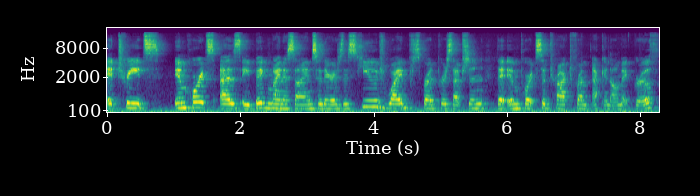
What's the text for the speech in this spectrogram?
it treats imports as a big minus sign. So there is this huge widespread perception that imports subtract from economic growth.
